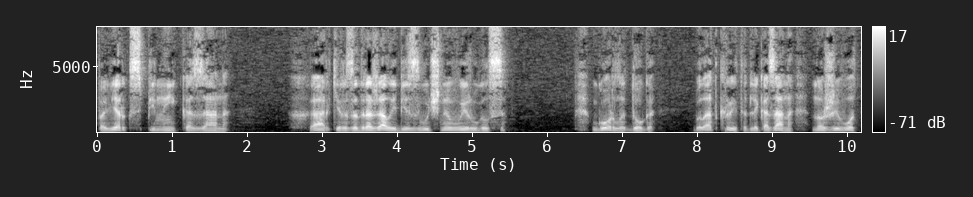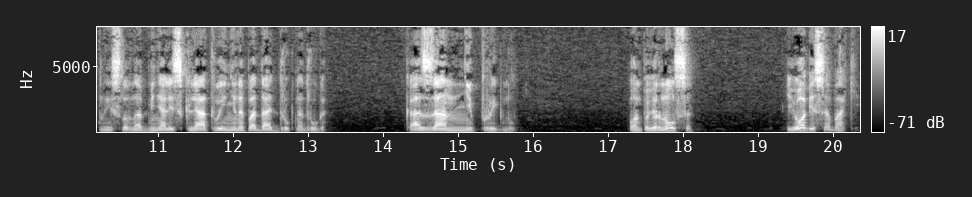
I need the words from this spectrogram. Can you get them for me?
поверх спины казана. Харкер задрожал и беззвучно выругался. Горло дога было открыто для казана, но животные словно обменялись клятвой не нападать друг на друга. Казан не прыгнул. Он повернулся, и обе собаки,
